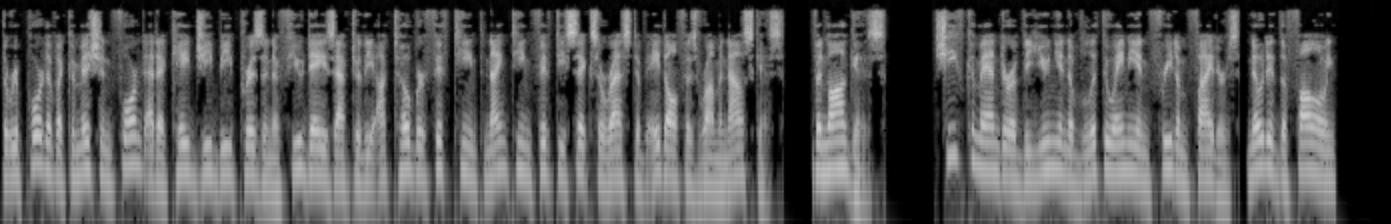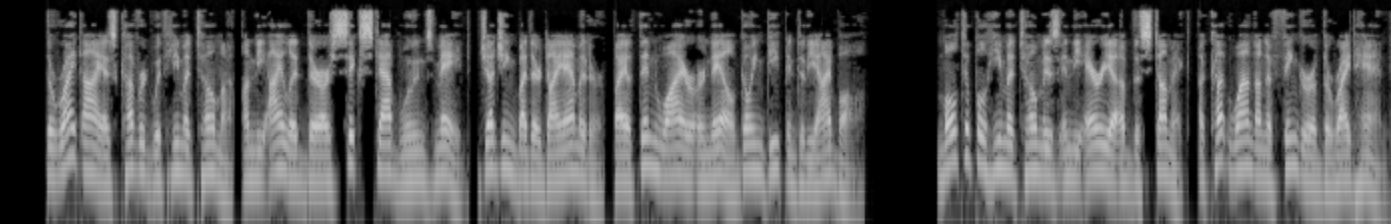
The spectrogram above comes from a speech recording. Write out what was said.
The report of a commission formed at a KGB prison a few days after the October 15, 1956 arrest of Adolfas Ramanauskas Vanagas, chief commander of the Union of Lithuanian Freedom Fighters, noted the following the right eye is covered with hematoma, on the eyelid there are six stab wounds made, judging by their diameter, by a thin wire or nail going deep into the eyeball. Multiple hematomas in the area of the stomach, a cut wound on a finger of the right hand.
